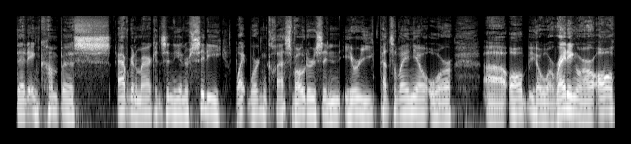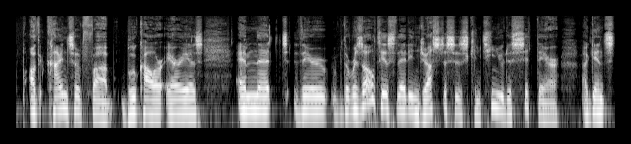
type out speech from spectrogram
that encompass African Americans in the inner city, white working class voters in Erie, Pennsylvania, or uh, all you know, or Reading, or all other kinds of uh, blue collar areas, and that there the result is that injustices continue to sit there against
